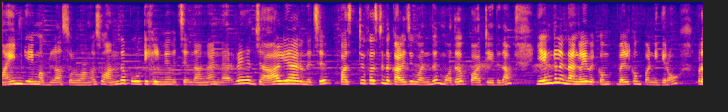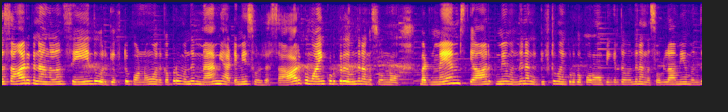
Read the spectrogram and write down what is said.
மைண்ட் கேம் அப்படிலாம் சொல்லுவாங்க. ஸோ அந்த போட்டிகளுமே வச்சுருந்தாங்க. நிறைய ஜாலியாக இருந்துச்சு. ஃபஸ்ட்டு ஃபஸ்ட்டு இந்த காலேஜுக்கு வந்து மொதல் பார்ட்டி இது தான் எங்களை நாங்களே வெல்கம் வெல்கம் பண்ணிக்கிறோம். அப்புறம் சாருக்கு நாங்கள்லாம் சேர்ந்து ஒரு கிஃப்ட்டு பண்ணோம். அதுக்கப்புறம் வந்து மேம் யார்ட்டுமே சொல்கிறேன் சாருக்கு வாங்கி கொடுக்குறத வந்து நாங்கள் சொன்னோம். பட் மேம்ஸ் யாருக்குமே வந்து நாங்கள் கிஃப்ட் வாங்கி கொடுக்க போகிறோம் அப்படிங்கிறத வந்து நாங்கள் சொல்லாமே வந்து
